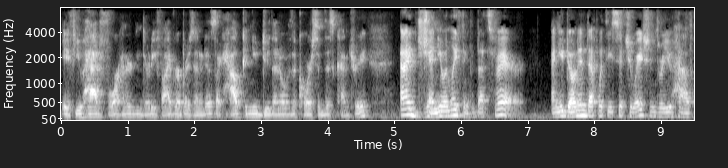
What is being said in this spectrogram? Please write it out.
if you had 435 representatives, like how can you do that over the course of this country? And I genuinely think that that's fair. And you don't end up with these situations where you have,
